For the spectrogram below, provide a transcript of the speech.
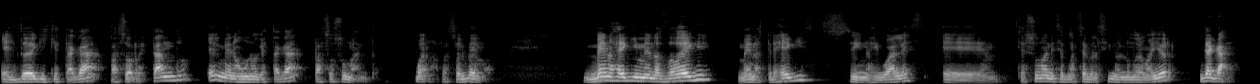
El 2x que está acá pasó restando, el menos 1 que está acá pasó sumando. Bueno, resolvemos. Menos x menos 2x, menos 3x, signos iguales, eh, se suman y se conserva el signo del número mayor. De acá,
